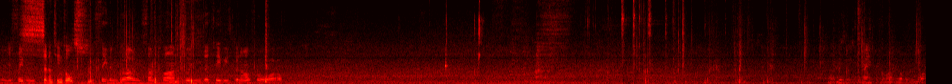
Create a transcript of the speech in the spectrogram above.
You see them 17 volts. You see them glowing sometimes when the TV's been on for a while. Oh, this is a tank. I'll wipe it up a bit more.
